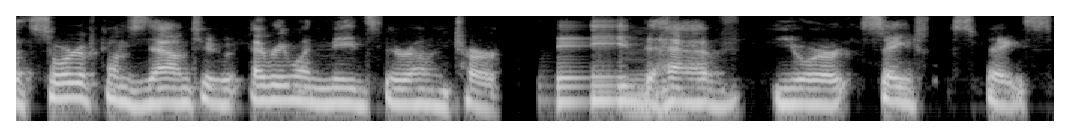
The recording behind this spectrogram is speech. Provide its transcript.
it sort of comes down to everyone needs their own turf. Need mm-hmm. to have your safe space.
